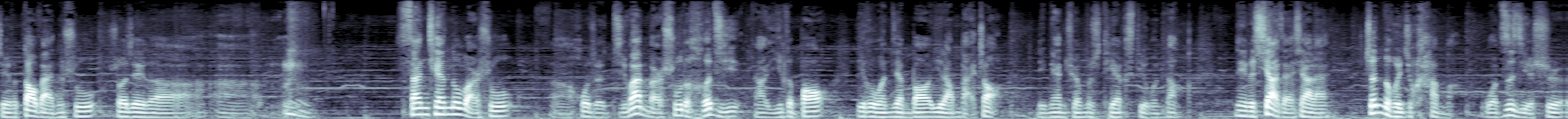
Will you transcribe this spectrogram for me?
这个盗版的书，说这个啊。三千多本书，啊，或者几万本书的合集啊，一个包，一个文件包，一两百兆，里面全部是 TXT 文档，那个下载下来真的会去看吗？我自己是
